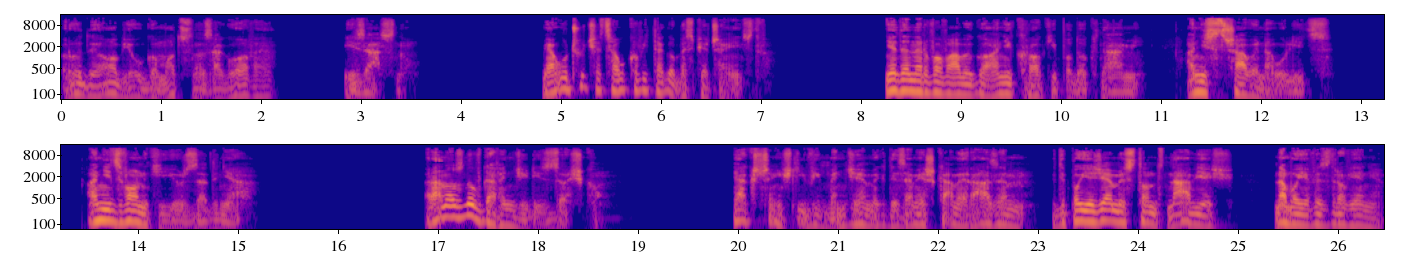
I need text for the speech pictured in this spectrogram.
Rudy objął go mocno za głowę i zasnął. Miał uczucie całkowitego bezpieczeństwa. Nie denerwowały go ani kroki pod oknami, ani strzały na ulicy, ani dzwonki już za dnia. Rano znów gawędzili z Zośką. Jak szczęśliwi będziemy, gdy zamieszkamy razem, gdy pojedziemy stąd na wieś, na moje wyzdrowienie.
